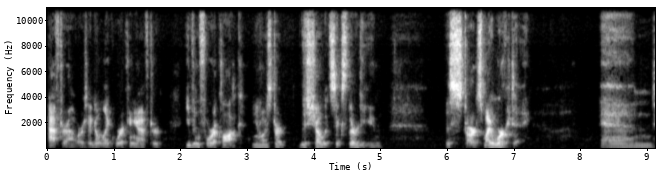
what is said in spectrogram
after hours. I don't like working after even four o'clock. You know, I start this show at 6:30 and this starts my workday and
